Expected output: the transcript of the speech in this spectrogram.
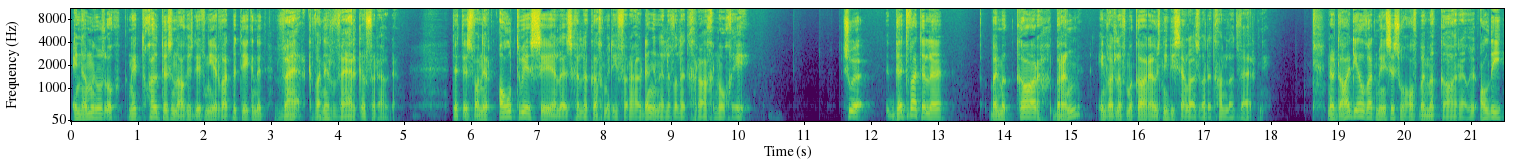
En nou moet ons ook net gou tussen hakies definieer wat beteken dit werk? Wanneer werk 'n verhouding? Dit is wanneer albei sê hulle is gelukkig met die verhouding en hulle wil dit graag nog hê. So dit wat hulle bymekaar bring en wat hulle vir mekaar hou is nie dieselfde as wat dit gaan laat werk nie. Nou daai deel wat mense so half bymekaar hou, al die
